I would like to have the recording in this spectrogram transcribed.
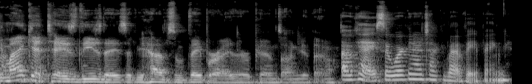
You might get tased these days if you have some vaporizer pins on you, though. Okay, so we're gonna talk about vaping,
